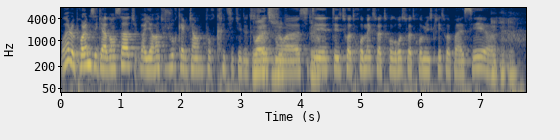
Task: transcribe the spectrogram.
Ouais, le problème c'est qu'avant ça, bah, il y aura toujours quelqu'un pour critiquer de toute Ouais, façon. toujours, si t'es soit trop mec, soit trop gros, soit trop musclé, soit pas assez. Mm, mm, mm.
